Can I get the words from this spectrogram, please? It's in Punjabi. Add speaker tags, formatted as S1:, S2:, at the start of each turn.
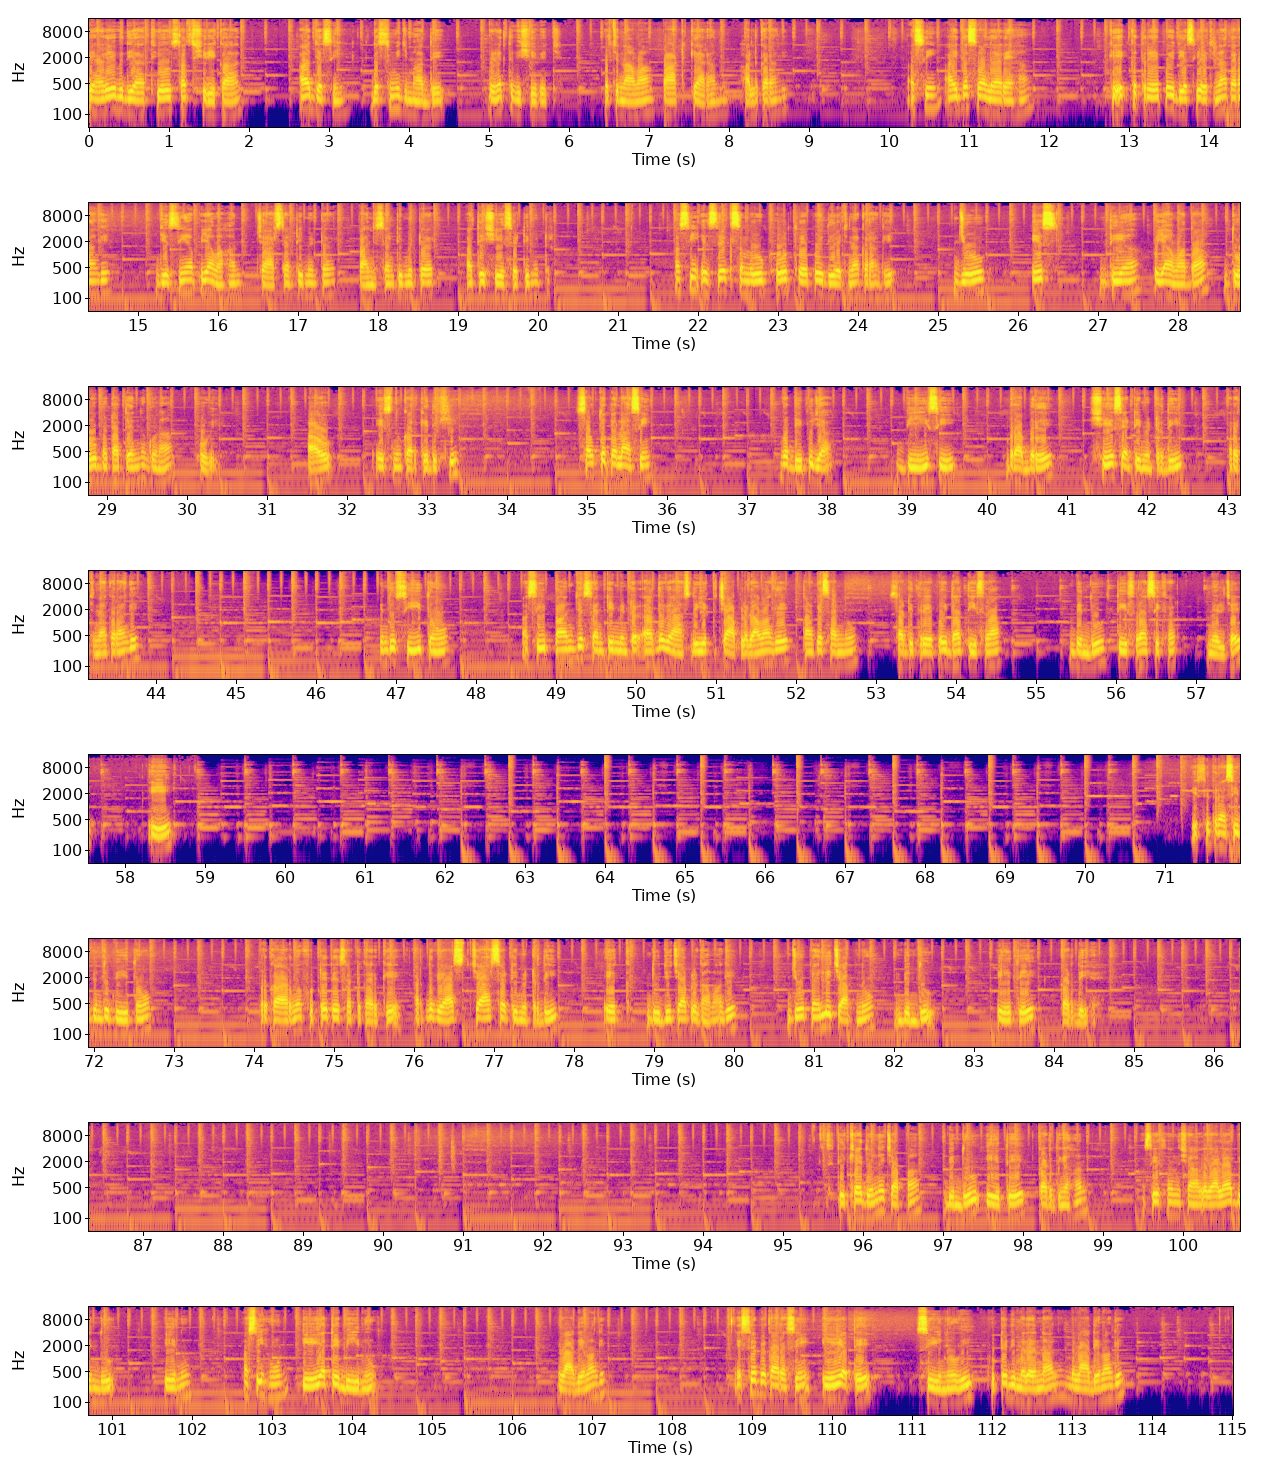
S1: ਪਿਆਰੇ ਵਿਦਿਆਰਥੀਓ, ਸਤਿ ਸ਼੍ਰੀ ਅਕਾਲ। ਅੱਜ ਅਸੀਂ 10ਵੀਂ ਜਮਾਤ ਦੇ ਗਣਿਤ ਵਿਸ਼ੇ ਵਿੱਚ ਰਚਨਾਵਾਂ ਪਾਠ 11 ਨੂੰ ਹੱਲ ਕਰਾਂਗੇ। ਅਸੀਂ ਅੱਜ ਦਾ ਸਵਾਲ ਲੈ ਰਹੇ ਹਾਂ ਕਿ ਇੱਕ ਤ੍ਰਿਭੁਜ ਦੀ ਅਸੀਂ ਰਚਨਾ ਕਰਾਂਗੇ, ਜਿਸ ਦੀਆਂ ਭੁਜਾਵਾਂ ਹਨ 4 ਸੈਂਟੀਮੀਟਰ 5 ਸੈਂਟੀਮੀਟਰ ਅਤੇ 6 ਸੈਂਟੀਮੀਟਰ। ਅਸੀਂ ਇਸ ਦੇ ਇੱਕ ਸਮਰੂਪ ਹੋਰ ਤ੍ਰਿਭੁਜ ਦੀ ਰਚਨਾ ਕਰਾਂਗੇ, ਜੋ ਇਸ ਦੀਆਂ ਭੁਜਾਵਾਂ ਦਾ 2/3 ਗੁਣਾ ਹੋਵੇ। ਆਓ ਇਸ ਨੂੰ ਕਰਕੇ ਦੇਖੀਏ। ਸਭ ਤੋਂ ਪਹਿਲਾਂ ਅਸੀਂ ਵੱਡੀ ਭੁਜਾ BC ਬਰਾਬਰ ਹੈ 6 ਸੈਂਟੀਮੀਟਰ ਦੀ ਰਚਨਾ ਕਰਾਂਗੇ। ਬਿੰਦੂ C ਤੋਂ ਅਸੀਂ 5 ਸੈਂਟੀਮੀਟਰ ਅਰਧ ਵਿਆਸ ਦੀ ਇੱਕ ਚਾਪ ਲਗਾਵਾਂਗੇ ਤਾਂ ਕਿ ਸਾਨੂੰ ਸਾਡੀ ਤ੍ਰਿਭੁਜ ਦਾ ਤੀਸਰਾ ਬਿੰਦੂ, ਤੀਸਰਾ ਸਿਖਰ ਮਿਲ ਜਾਏ। A ਇਸੇ ਤਰ੍ਹਾਂ ਅਸੀਂ ਬਿੰਦੂ B ਤੋਂ ਪ੍ਰਕਾਰ ਨੂੰ ਫੁੱਟੇ ਤੇ ਸੈੱਟ ਕਰਕੇ ਅਰਧ ਵਿਆਸ 4 ਸੈਂਟੀਮੀਟਰ ਦੀ ਇੱਕ ਦੂਜੀ ਚਾਪ ਲਗਾਵਾਂਗੇ, ਜੋ ਪਹਿਲੀ ਚਾਪ ਨੂੰ ਬਿੰਦੂ A ਤੇ ਕੱਟਦੀ ਹੈ। ਦੇਖਿਆ ਇਹ ਦੋਨੇ ਚਾਪਾਂ ਬਿੰਦੂ A ਤੇ ਕੱਟਦੀਆਂ ਹਨ। ਅਸੀਂ ਇਸ ਨਿਸ਼ਾਨ ਲਗਾ ਲਿਆ ਬਿੰਦੂ A ਨੂੰ। ਅਸੀਂ ਹੁਣ A ਅਤੇ B ਨੂੰ ਲਾ ਦੇਵਾਂਗੇ। ਇਸੇ ਪ੍ਰਕਾਰ ਅਸੀਂ A ਅਤੇ C ਨੂੰ ਵੀ ਫੁੱਟੇ ਦੀ ਮਦਦ ਨਾਲ ਮਿਲਾ ਦੇਵਾਂਗੇ।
